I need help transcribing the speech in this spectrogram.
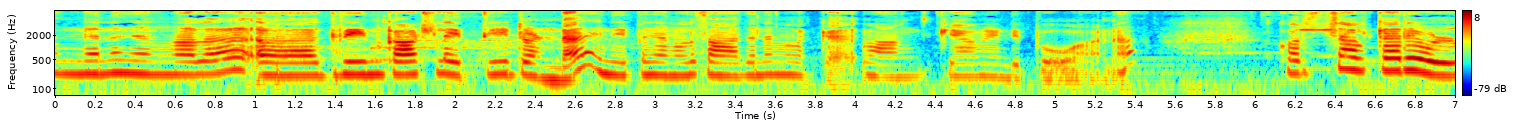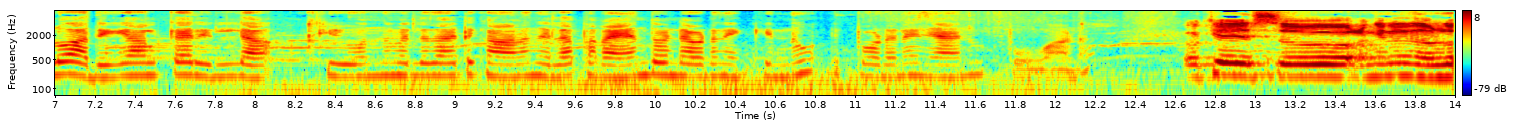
അങ്ങനെ ഞങ്ങൾ ഗ്രീൻ കാർട്ടിൽ എത്തിയിട്ടുണ്ട് ഇനിയിപ്പോൾ ഞങ്ങൾ സാധനങ്ങളൊക്കെ വാങ്ങിക്കാൻ വേണ്ടി പോവാണ്. കുറച്ച് ആൾക്കാരേ ഉള്ളൂ. അധികം ആൾക്കാരില്ല. ക്യൂ ഒന്നും വലുതായിട്ട് കാണുന്നില്ല. പറയാൻ തോണ്ടി അവിടെ നിൽക്കുന്നു. ഇപ്പോൾ ഉടനെ ഞാനും പോവാണ്. ഓക്കെ സോ അങ്ങനെ നമ്മൾ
